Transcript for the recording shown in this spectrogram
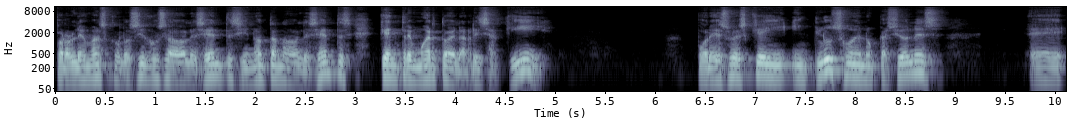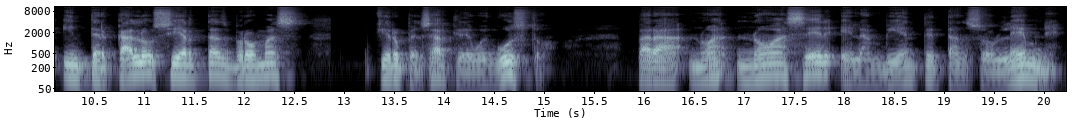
problemas con los hijos adolescentes y no tan adolescentes, que entre muerto de la risa aquí. Por eso es que incluso en ocasiones eh, intercalo ciertas bromas, quiero pensar que de buen gusto, para no, no hacer el ambiente tan solemne,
